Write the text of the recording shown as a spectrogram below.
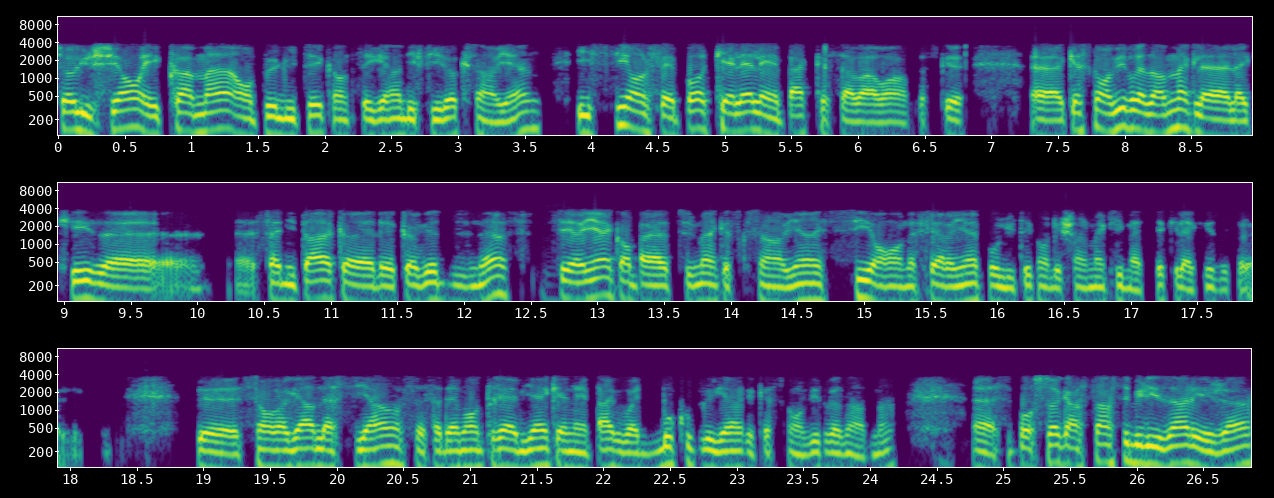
solutions et comment on peut lutter contre ces grands défis-là qui s'en viennent. Et si on le fait pas, quel est l'impact que ça va avoir? Parce que euh, qu'est-ce qu'on vit présentement avec la, crise euh, euh, sanitaire de COVID-19? C'est rien comparativement à ce qui s'en vient si on ne fait rien pour lutter contre les changements climatiques et la crise écologique. Si on regarde la science, ça démontre très bien que l'impact va être beaucoup plus grand que ce qu'on vit présentement. c'est pour ça qu'en sensibilisant les gens,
